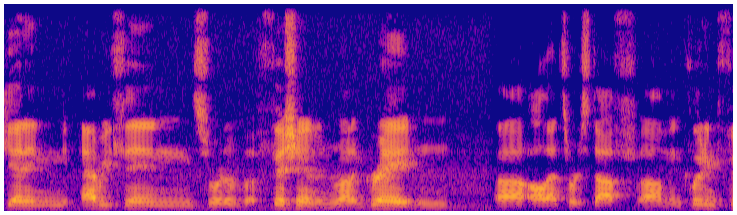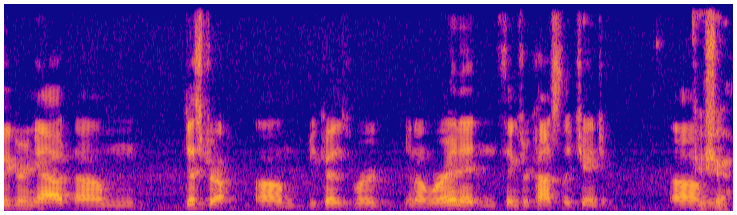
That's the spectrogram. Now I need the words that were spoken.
getting everything sort of efficient and running great, and uh, all that sort of stuff, um, including figuring out um, distro um, because we're you know we're in it and things are constantly changing. Um, For sure.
